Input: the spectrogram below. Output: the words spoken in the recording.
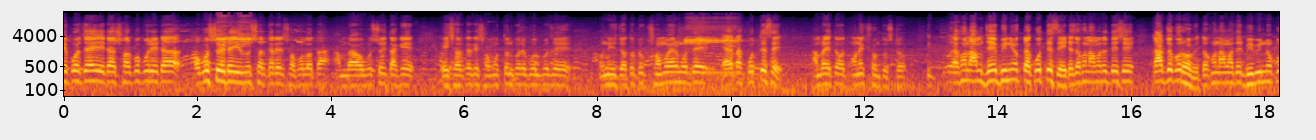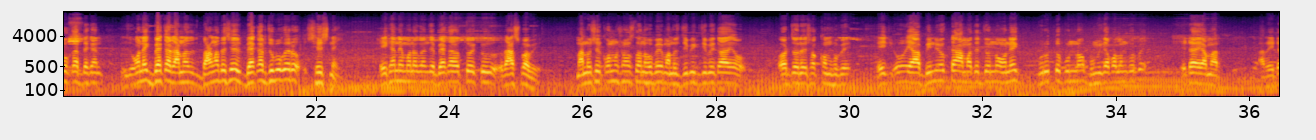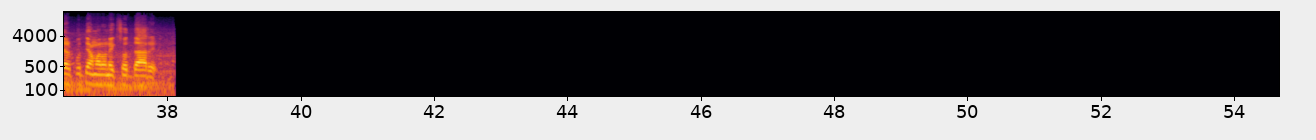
এই পর্যায়ে এটা সর্বোপরি এটা অবশ্যই এটা ইউনুস সরকারের সফলতা। আমরা অবশ্যই তাকে, এই সরকারকে সমর্থন করে বলব যে উনি যতটুকু সময়ের মধ্যে এটা করতেছে, আমরা এতে অনেক সন্তুষ্ট। এখন আম- যে বিনিয়োগটা করতেছে, এটা যখন আমাদের দেশে কার্যকর হবে। তখন আমাদের বিভিন্ন প্রকার দেখেন, অনেক বেকার আমাদের বাংলাদেশের বেকার যুবকেরও শেষ নেই। এখানে মনে করেন যে বেকারত্ব একটু হ্রাস পাবে। মানুষের কর্মসংস্থান হবে, মানুষ জীবিক জীবিকায় অর্জনে সক্ষম হবে। এই বিনিয়োগটা আমাদের জন্য অনেক গুরুত্বপূর্ণ ভূমিকা পালন করবে। এটাই আমার, আর এটার প্রতি আমার অনেক শ্রদ্ধা, আর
